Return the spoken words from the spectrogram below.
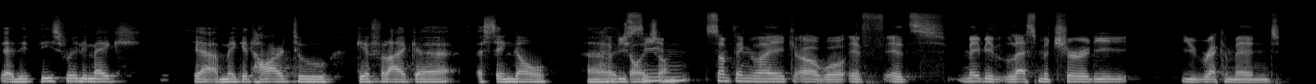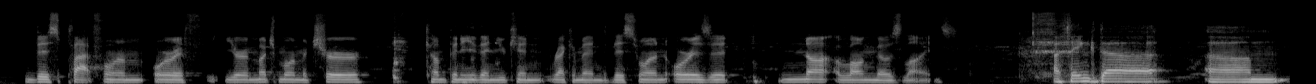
yeah, these really make yeah make it hard to give like a, a single uh, have you seen on. something like oh well if it's maybe less maturity you recommend this platform or if you're a much more mature company, then you can recommend this one, or is it not along those lines? I think the um,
